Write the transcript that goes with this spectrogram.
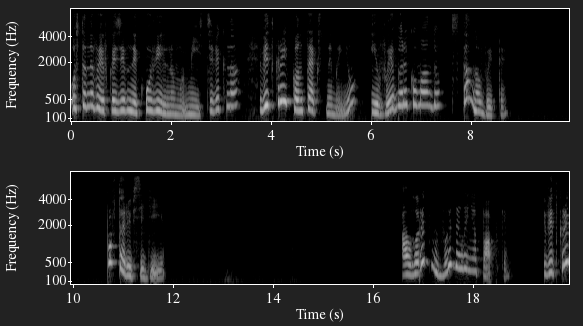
Установи вказівник у вільному місці вікна. Відкрий контекстне меню і вибери команду Встановити. Повтори всі дії. Алгоритм видалення папки. Відкрий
